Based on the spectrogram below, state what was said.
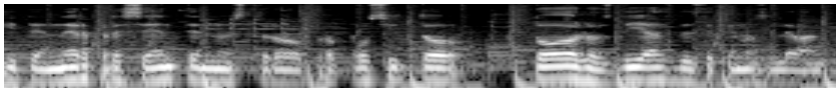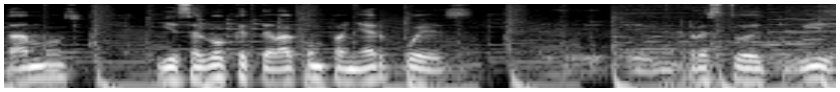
y tener presente nuestro propósito todos los días desde que nos levantamos y es algo que te va a acompañar pues eh, en el resto de tu vida.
